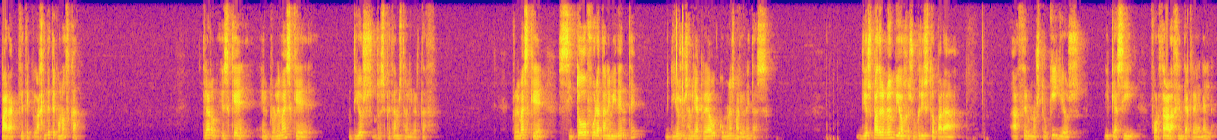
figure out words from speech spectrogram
para que la gente te conozca? Claro, es que el problema es que Dios respeta nuestra libertad. El problema es que si todo fuera tan evidente, Dios nos habría creado como unas marionetas. Dios Padre no envió a Jesucristo para hacer unos truquillos y que así forzara a la gente a creer en Él.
